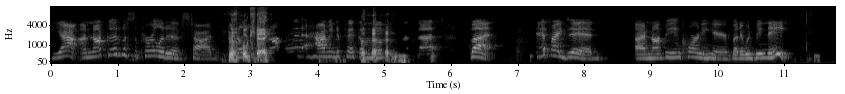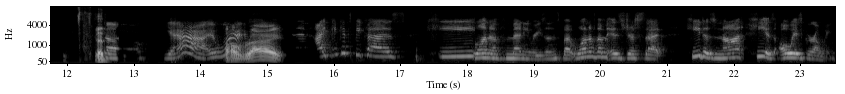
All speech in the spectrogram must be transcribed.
Yeah, I'm not good with superlatives, Todd. I Okay. I'm not good at having to pick a moment for best. But if I did, I'm not being corny here, but it would be Nate. It's good. So, yeah, it would. all right I think it's because he, one of many reasons, but one of them is just that he does not, he is always growing.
